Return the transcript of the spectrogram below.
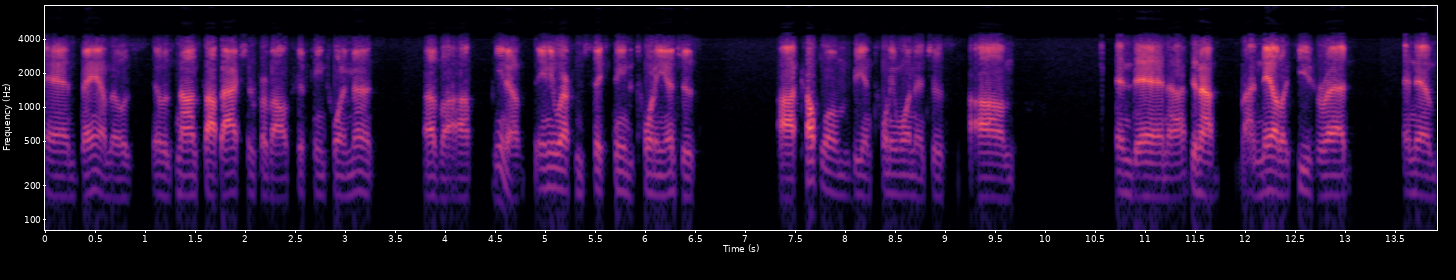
and bam, it was it was nonstop action for about 15, 20 minutes of uh, you know, anywhere from 16 to 20 inches. Uh, a couple of them being 21 inches. Um, and then uh, then I, I nailed a huge red, and then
